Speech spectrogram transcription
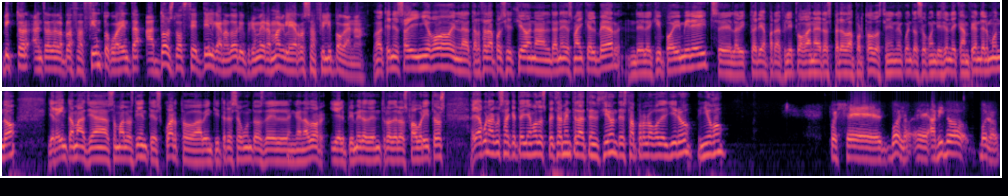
Víctor ha entrado en la plaza 140 a 2.12 del ganador y primera maglia rosa Filippo Gana. Bueno, tienes ahí, Íñigo, en la tercera posición al danés Michael Berg del equipo Emirates. Eh, la victoria para Filippo Gana era esperada por todos, teniendo en cuenta su condición de campeón del mundo. Geraint Tomás ya suma los dientes, cuarto a 23 segundos del ganador y el primero dentro de los favoritos. ¿Hay alguna cosa que te ha llamado especialmente la atención de esta prólogo del Giro, Íñigo? Pues eh, bueno, eh, ha habido, bueno,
